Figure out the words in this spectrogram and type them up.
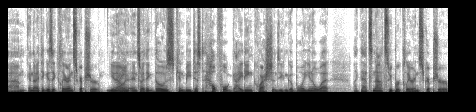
Um, and then I think, is it clear in Scripture? You know, right. and, and so I think those can be just helpful guiding questions. You can go, boy, you know what? Like that's not super clear in Scripture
